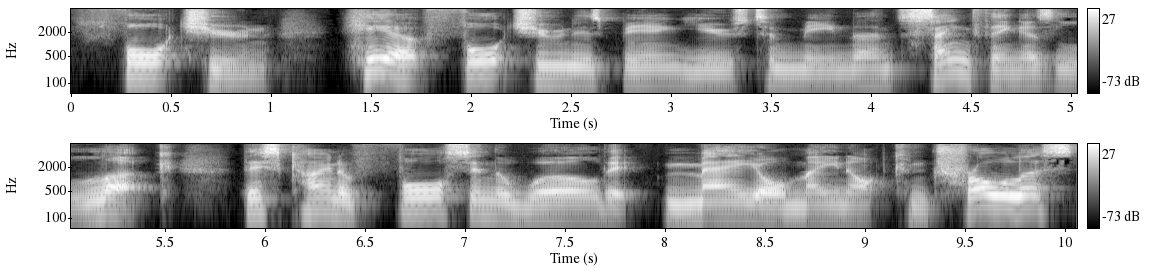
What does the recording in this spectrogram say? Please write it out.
fortune. Here, fortune is being used to mean the same thing as luck. This kind of force in the world, it may or may not control us,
